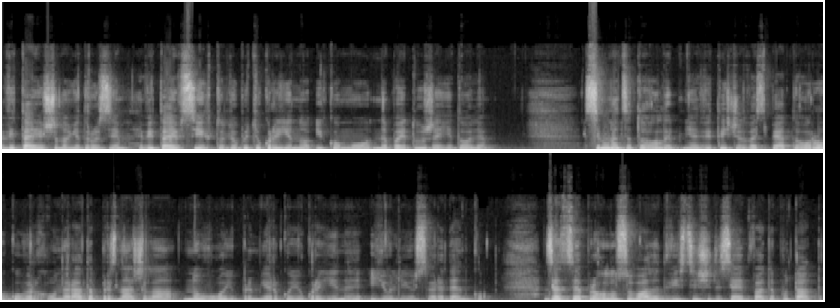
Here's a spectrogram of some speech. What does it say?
Вітаю, шановні друзі! Вітаю всіх, хто любить Україну і кому не байдужа її доля. 17 липня 2025 року Верховна Рада призначила новою прем'єркою України Юлію Свереденко. За це проголосували 262 депутати.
